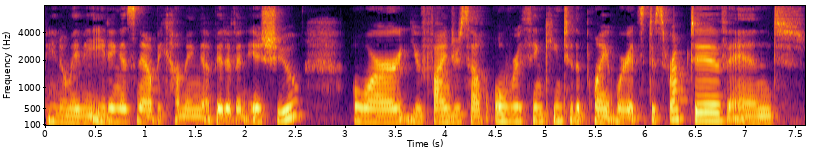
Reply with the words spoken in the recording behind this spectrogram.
You know, maybe eating is now becoming a bit of an issue or you find yourself overthinking to the point where it's disruptive and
